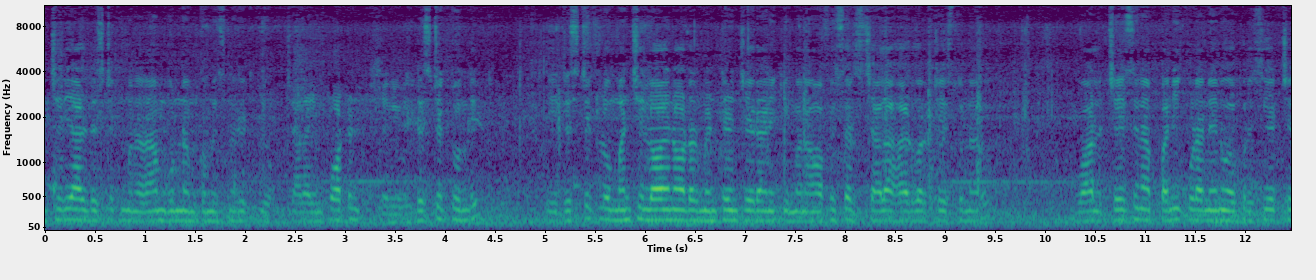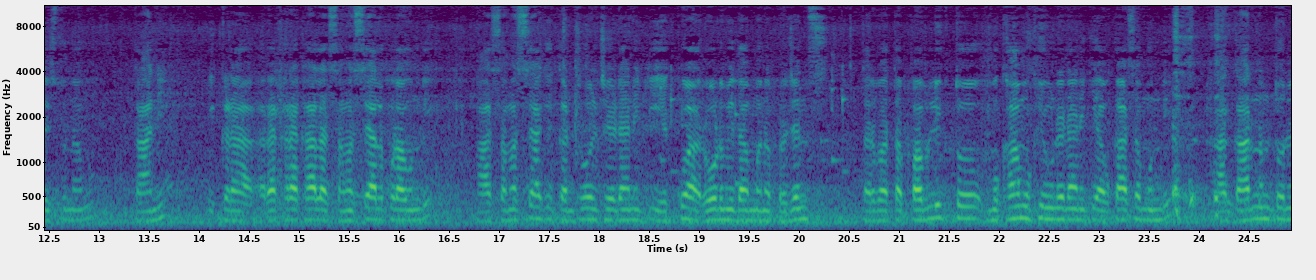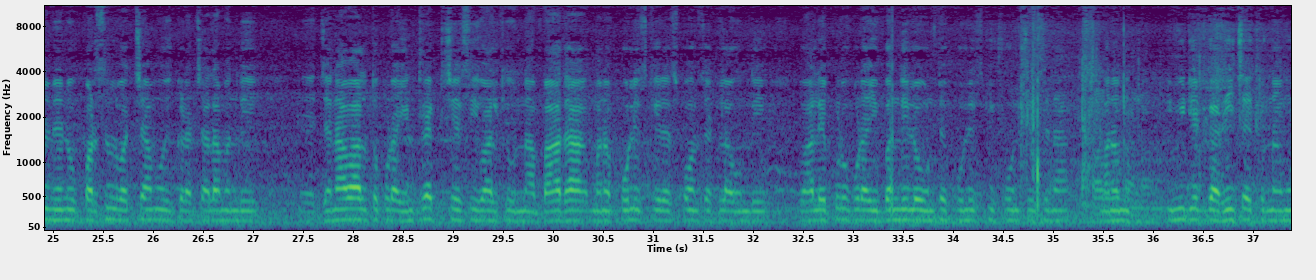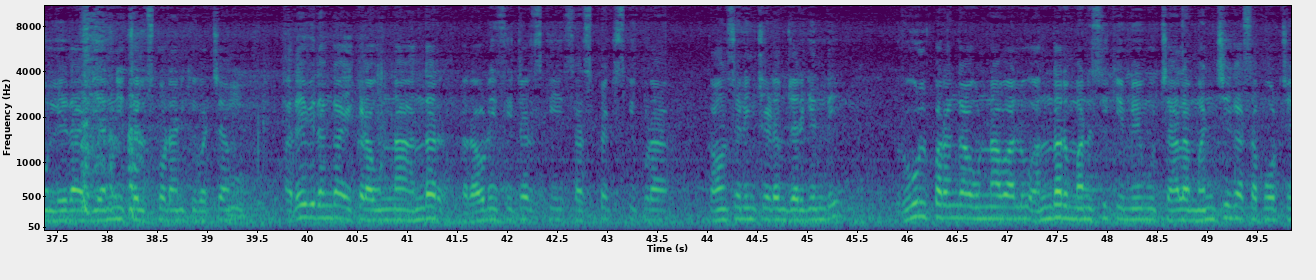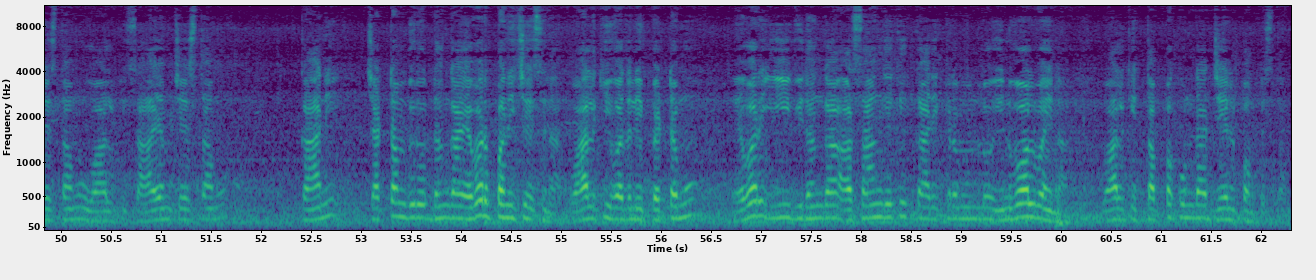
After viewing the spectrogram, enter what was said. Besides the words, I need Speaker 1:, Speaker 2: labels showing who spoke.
Speaker 1: Mancherial district మన రామగుండం కమిషనరేట్కి చాలా important district ఉంది. ఈ డిస్ట్రిక్ట్లో మంచి లా అండ్ ఆర్డర్ మెయింటైన్ చేయడానికి మన ఆఫీసర్స్ చాలా హార్డ్ వర్క్ చేస్తున్నారు. వాళ్ళు చేసిన పని కూడా నేను అప్రిషియేట్ చేస్తున్నాము. కానీ ఇక్కడ రకరకాల సమస్యలు కూడా ఉంది. ఆ సమస్యకి కంట్రోల్ చేయడానికి ఎక్కువ రోడ్డు మీద మన ప్రజెన్స్ తర్వాత పబ్లిక్తో ముఖాముఖి ఉండడానికి అవకాశం ఉంది. ఆ కారణంతోనే నేను పర్సనల్ వచ్చాము. ఇక్కడ చాలామంది జనాభాలతో కూడా ఇంటరాక్ట్ చేసి వాళ్ళకి ఉన్న బాధ మన పోలీస్కి రెస్పాన్స్ ఎట్లా ఉంది వాళ్ళు ఎప్పుడు కూడా ఇబ్బందిలో ఉంటే పోలీస్కి ఫోన్ చేసినా మనం ఇమీడియట్గా రీచ్ అవుతున్నాము లేదా ఇవన్నీ తెలుసుకోవడానికి వచ్చాము. అదేవిధంగా ఇక్కడ ఉన్న అందరు రౌడీ సీటర్స్కి సస్పెక్ట్స్కి కూడా కౌన్సిలింగ్ చేయడం జరిగింది. రూల్ పరంగా ఉన్న వాళ్ళు అందరు మనిషికి మేము చాలా మంచిగా సపోర్ట్ చేస్తాము వాళ్ళకి సహాయం చేస్తాము. కానీ చట్టం విరుద్ధంగా ఎవరు పని చేసినా వాళ్ళకి వదిలి పెట్టము ఎవరు ఈ విధంగా అసాంఘిక కార్యక్రమంలో ఇన్వాల్వ్ అయినా వాళ్ళకి తప్పకుండా జైలు పంపిస్తాం.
